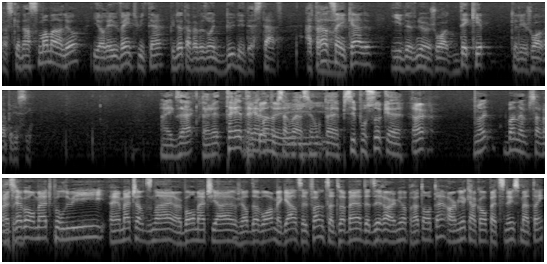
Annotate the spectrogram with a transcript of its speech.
Parce que dans ce moment-là, il aurait eu 28 ans, puis là, tu avais besoin de buts et de stats. À 35 ah ans, là, il est devenu un joueur d'équipe que les joueurs apprécient. Ah, exact. Très, très bonne observation. c'est pour ça que. bonne observation. Un très bon match pour lui, un match ordinaire, un bon match hier. J'ai hâte de voir. Mais garde, c'est le fun. Ça te fait bien de dire à Armia, prends ton temps. Armia qui a encore patiné ce matin.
